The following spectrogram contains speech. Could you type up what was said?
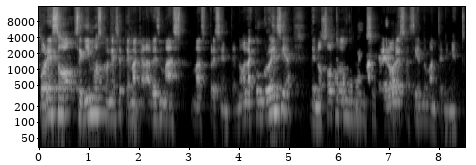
Por eso seguimos con ese tema cada vez más, más presente, ¿no? La congruencia de nosotros, mantenedores, haciendo mantenimiento.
